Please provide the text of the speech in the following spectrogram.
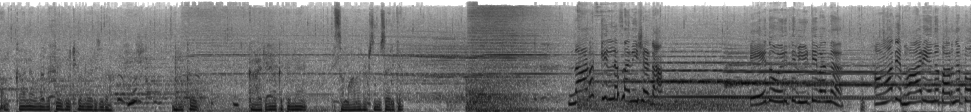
തൽക്കാലം അവളകത്തെ വീട്ടിൽ വരച്ചതാ. നമുക്ക് കാര്യങ്ങളൊക്കെ പിന്നെ സമാധാനമായിട്ട് സംസാരിക്കാം. നടക്കില്ല സനീഷേട്ടാ. ഏതോ ഒരുത്തി വീട്ടിൽ വന്ന് ആദ്യ ഭാര്യ എന്ന് പറഞ്ഞപ്പോ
